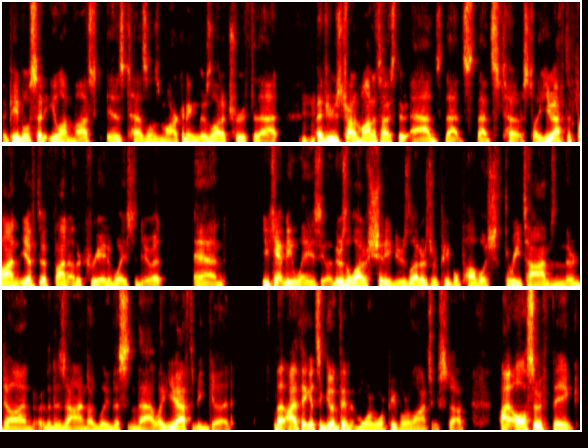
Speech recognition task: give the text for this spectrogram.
Like people said Elon Musk is Tesla's marketing. There's a lot of truth to that. Mm-hmm. If you're just trying to monetize through ads, that's that's toast. Like you have to find you have to find other creative ways to do it, and you can't be lazy. Like there's a lot of shitty newsletters where people publish three times and they're done, or the design's ugly, this and that. Like you have to be good. But I think it's a good thing that more and more people are launching stuff. I also think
